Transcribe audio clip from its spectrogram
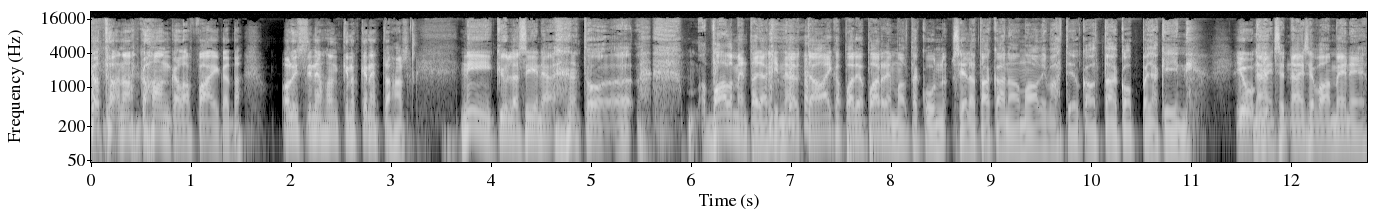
jota on aika hankala paikata olisi sinne hankkinut kenet tahansa. Niin, kyllä siinä tuo, äh, valmentajakin näyttää aika paljon paremmalta, kun siellä takana on maalivahti, joka ottaa koppeja kiinni. Juu, näin, se, näin se vaan menee,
